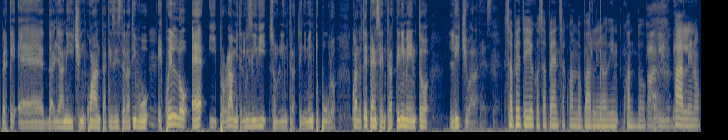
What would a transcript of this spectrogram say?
perché è dagli anni 50 che esiste la TV Mm. e quello è i programmi televisivi sono l'intrattenimento puro. Quando te pensi a intrattenimento, lì ci va la testa. Sapete io cosa pensa quando parlino di... quando Parlino parlino?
